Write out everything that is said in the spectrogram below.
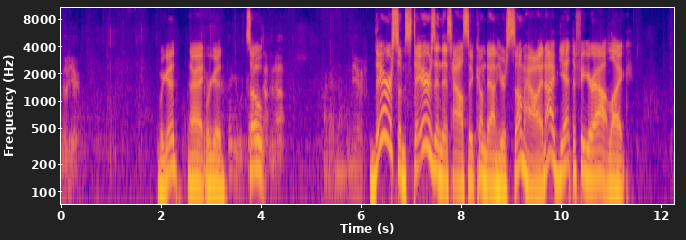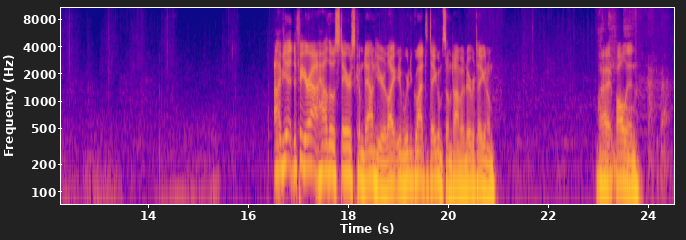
Good here. We good? All right, we're good. So Something up. I got nothing. There. there are some stairs in this house that come down here somehow, and I've yet to figure out like. I've yet to figure out how those stairs come down here. Like we're going to have to take them sometime. I've never taken them. All right, fall in. Got your back.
